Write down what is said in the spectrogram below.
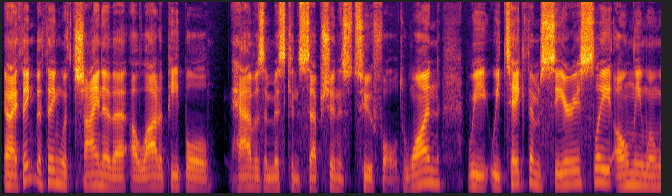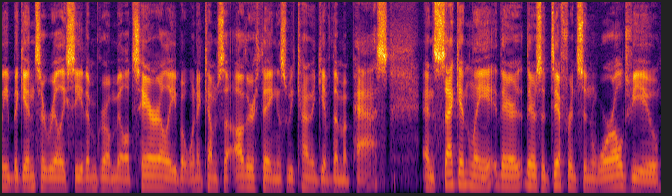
And I think the thing with China that a lot of people have as a misconception is twofold. One, we we take them seriously only when we begin to really see them grow militarily, but when it comes to other things, we kind of give them a pass. And secondly, there there's a difference in worldview.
